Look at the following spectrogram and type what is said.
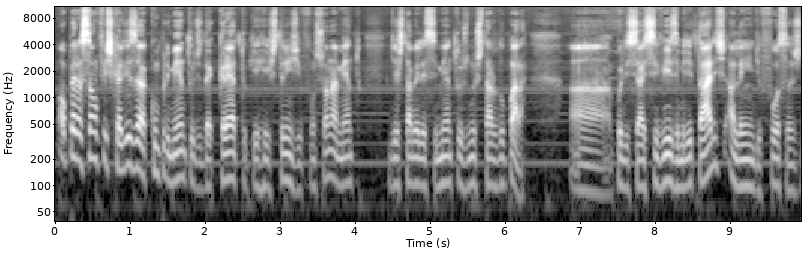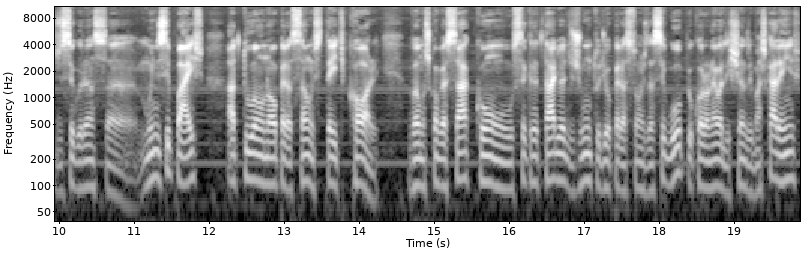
A operação fiscaliza cumprimento de decreto que restringe funcionamento de estabelecimentos no estado do Pará. Ah, policiais civis e militares, além de forças de segurança municipais, atuam na operação State Core. Vamos conversar com o secretário adjunto de operações da Segup, o coronel Alexandre Mascarenhas,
